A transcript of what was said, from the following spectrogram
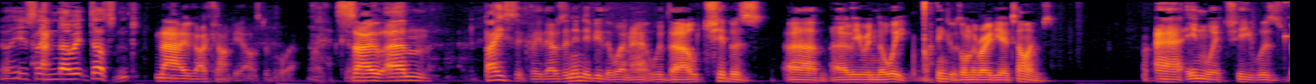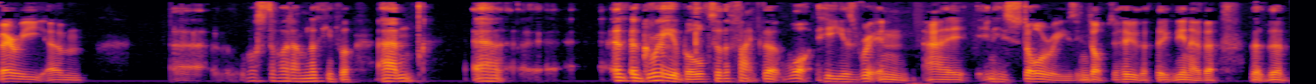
no, you say no, it doesn't. no, I can't be asked with all that. So, um, basically, there was an interview that went out with the old Chibbers um, earlier in the week. I think it was on the Radio Times, uh, in which he was very, um, uh, what's the word I'm looking for? Um, uh, agreeable to the fact that what he has written uh, in his stories in Doctor Who, the thing, you know, the, the the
